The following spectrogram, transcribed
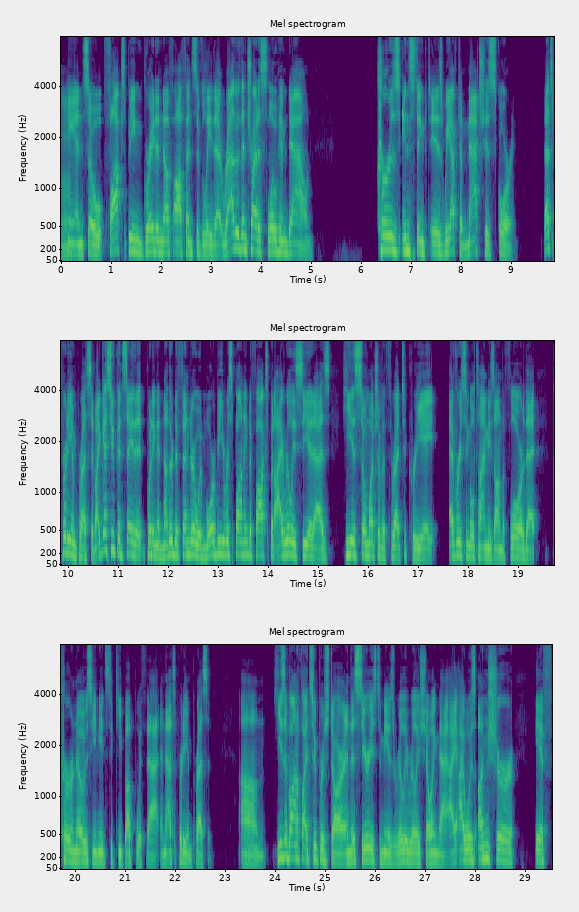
And so Fox being great enough offensively that rather than try to slow him down, Kerr's instinct is we have to match his scoring. That's pretty impressive. I guess you could say that putting another defender would more be responding to Fox, but I really see it as he is so much of a threat to create every single time he's on the floor that Kerr knows he needs to keep up with that, and that's pretty impressive. Um, he's a bona fide superstar, and this series to me is really, really showing that. I, I was unsure if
